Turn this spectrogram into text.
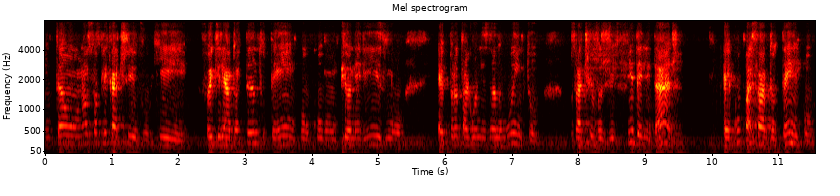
Então, nosso aplicativo que foi criado há tanto tempo, com um pioneirismo, é, protagonizando muito os ativos de fidelidade, é, com o passar do tempo,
